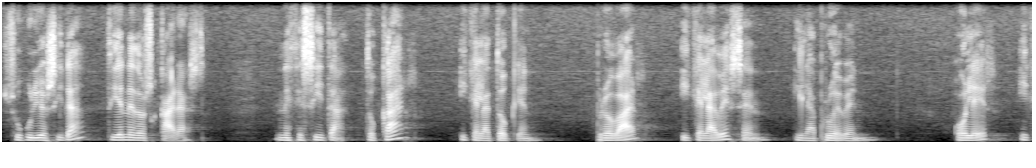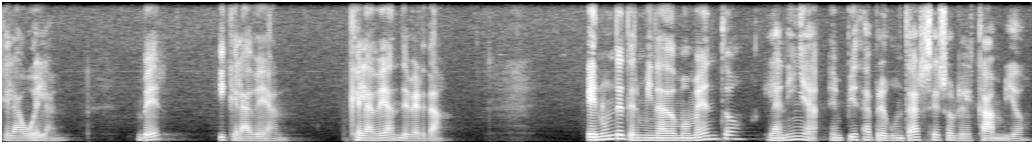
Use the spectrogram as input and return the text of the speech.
Su curiosidad tiene dos caras. Necesita tocar y que la toquen, probar y que la besen y la prueben, oler y que la huelan, ver y que la vean, que la vean de verdad. En un determinado momento, la niña empieza a preguntarse sobre el cambio,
